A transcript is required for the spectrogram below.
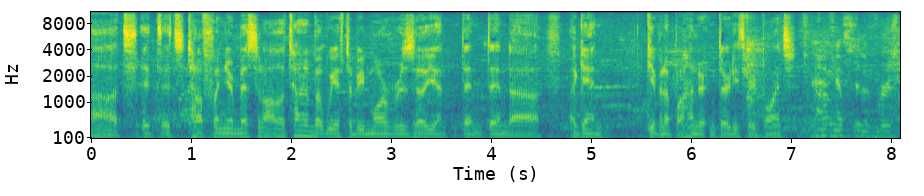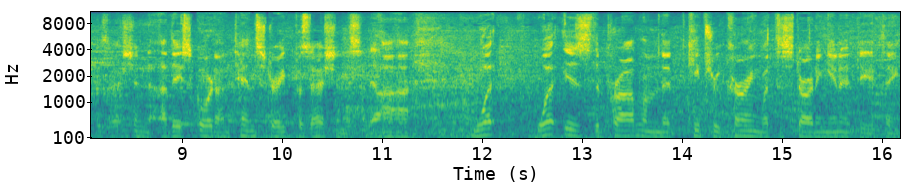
uh, it's, it's, it's tough when you're missing all the time, but we have to be more resilient than, than uh, again, giving up 133 points. Up the first possession, uh, they scored on 10 straight possessions. Uh, what what is the problem that keeps recurring with the starting unit? Do you think?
